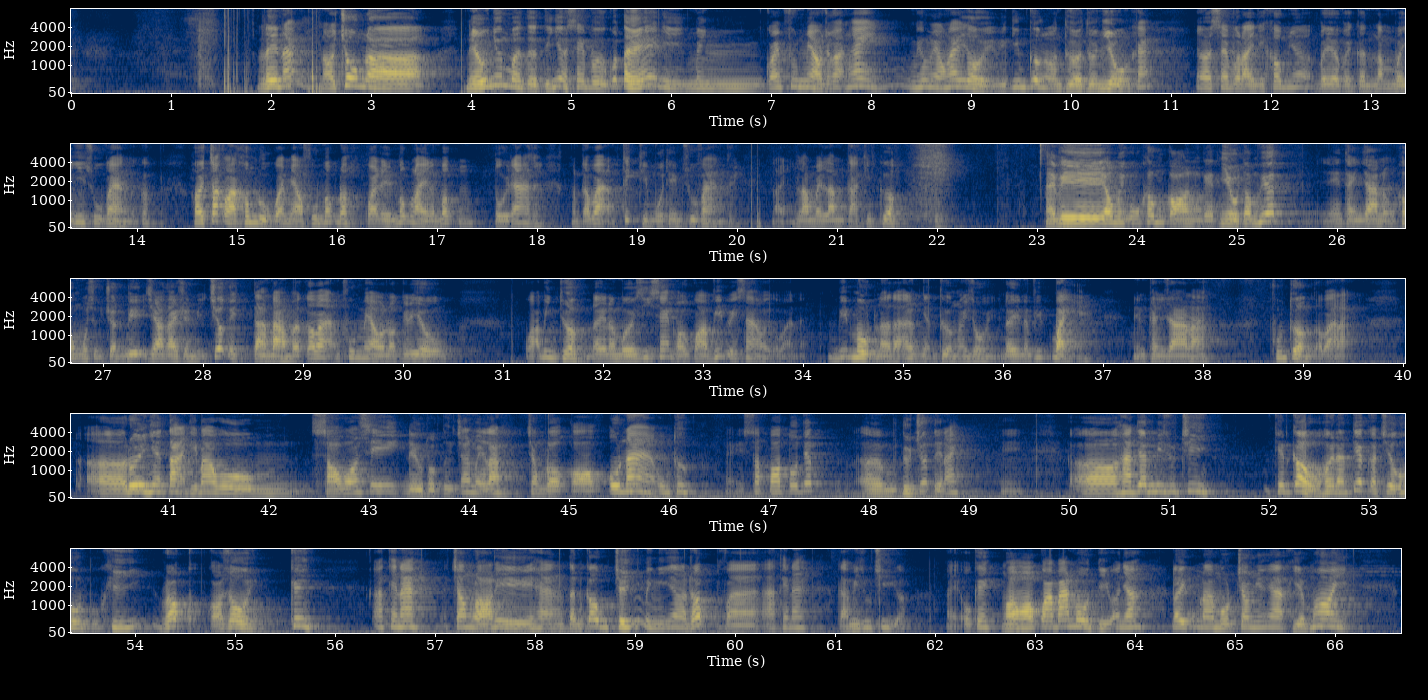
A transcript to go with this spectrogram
Lên á nói chung là nếu như mà giờ tính ở server quốc tế thì mình quay full mèo cho các bạn ngay méo mèo ngay rồi vì kim cương còn thừa thừa nhiều còn khác. Xe server này thì không nhá bây giờ phải cần năm mấy nghìn xu vàng nữa cơ. Hơi chắc là không đủ quay mèo full mốc đâu quay đến mốc này là mốc tối đa rồi. Còn các bạn thích thì mua thêm xu vàng thôi. Đấy, 55 cá kim cương. Tại vì ông ấy cũng không còn cái nhiều tâm huyết nên thành ra nó cũng không có sự chuẩn bị ra gai chuẩn bị trước thì đảm bảo với các bạn full mèo nó cái điều quá bình thường. Đây là mới reset gói quà vip hay sao rồi các bạn ạ. Vip một là đã được nhận thưởng này rồi đây là vip 7 nên thành ra là phun thưởng các bạn ạ. Ờ, đội hình hiện tại thì bao gồm 6 võ sĩ đều thuộc từ trang 15 trong đó có Ona ung thư. Đấy, support tốt nhất uh, từ trước tới nay. Ờ, hạt nhân Mizuchi thiên cầu hơi đáng tiếc là chưa có hồn vũ khí rock có rồi king athena. Trong đó thì hàng tấn công chính mình nghĩ là rock và athena cả mizuchi nữa. Đấy, ok ngó ngó qua ban môn tí nữa nhá. Đây cũng là một trong những hạt hiếm hoi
